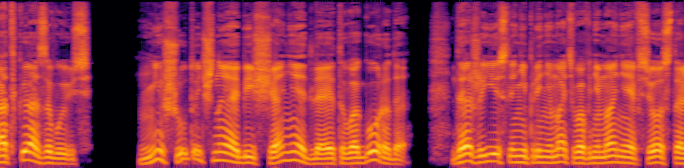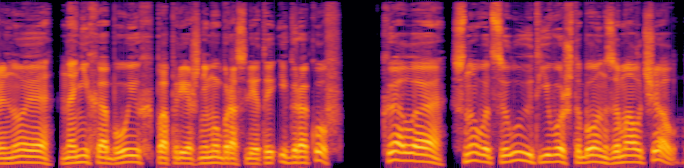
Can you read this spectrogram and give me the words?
отказываюсь». Нешуточное обещание для этого города. Даже если не принимать во внимание все остальное, на них обоих по-прежнему браслеты игроков. Кала снова целует его, чтобы он замолчал.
